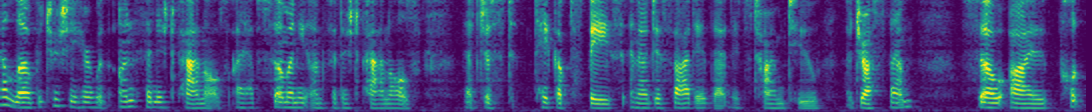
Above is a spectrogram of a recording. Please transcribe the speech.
Hello, Patricia here with unfinished panels. I have so many unfinished panels that just take up space and I decided that it's time to adjust them. So I put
